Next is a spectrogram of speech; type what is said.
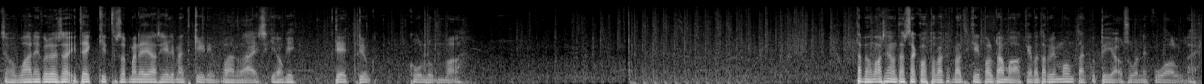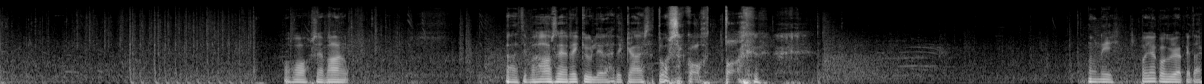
Se on vaan niinku yleensä itekin tuossa menee ja silmät kiinni vaan raiski johonkin tiettyyn kulmaan. Tämä asia on tässä kohtaa, vaikka mä tekin paljon damakea. Mä tarvii monta kutia osua ne kuolleen. Oho, se vaan... Päätti vähän aseen rikyli ja lähti käistä tuossa kohtaa. no niin, voidaanko hyökätä?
